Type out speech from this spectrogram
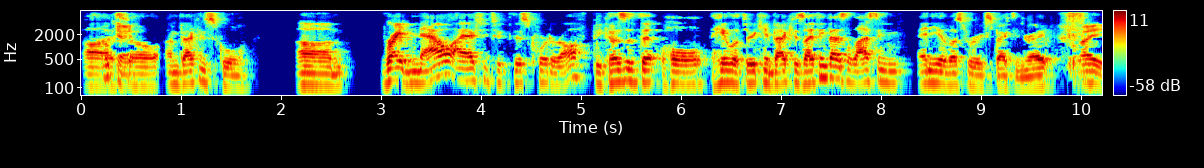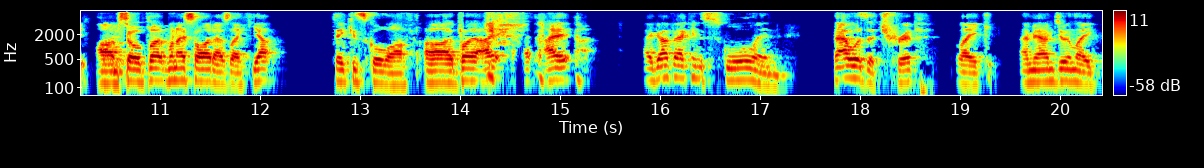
Uh, Okay. So I'm back in school. Um, right now, I actually took this quarter off because of the whole Halo 3 came back because I think that's the last thing any of us were expecting, right? Right. Um, so, but when I saw it, I was like, yeah, taking school off. Uh, but I, I, I, I got back into school and that was a trip. Like, I mean, I'm doing like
